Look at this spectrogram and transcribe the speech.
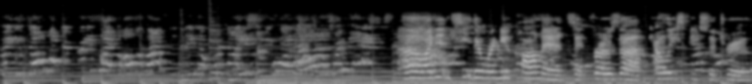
but you don't to criticize all Oh, I didn't see there were new comments. It froze up. Kelly speaks the truth.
